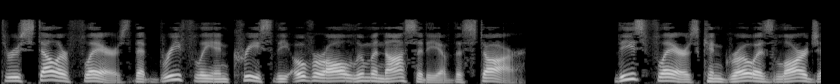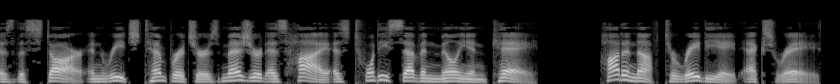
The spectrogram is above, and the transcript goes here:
through stellar flares that briefly increase the overall luminosity of the star. These flares can grow as large as the star and reach temperatures measured as high as 27 million K—hot enough to radiate X-rays.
